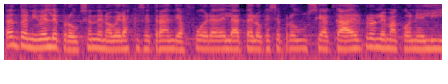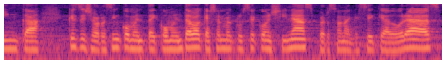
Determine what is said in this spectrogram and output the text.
tanto a nivel de producción de novelas que se traen de afuera, de lata, lo que se produce acá, del problema con el Inca, qué sé yo, recién comenta- comentaba que ayer me crucé con Ginás, persona que sé que adorás.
